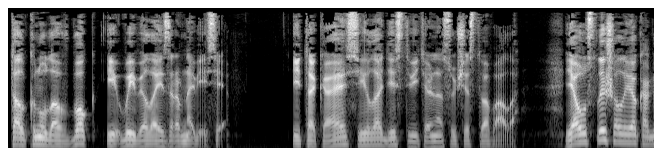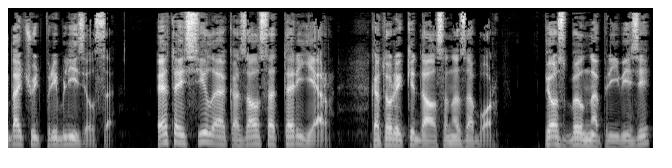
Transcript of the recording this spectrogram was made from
толкнула в бок и вывела из равновесия. И такая сила действительно существовала. Я услышал ее, когда чуть приблизился. Этой силой оказался терьер, который кидался на забор. Пес был на привязи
